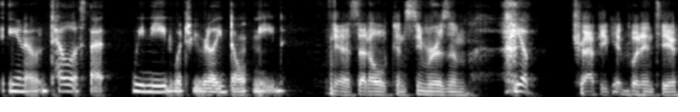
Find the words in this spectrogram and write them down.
you know, tell us that we need, which we really don't need. Yeah, it's that whole consumerism. Yep. trap you get put into,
